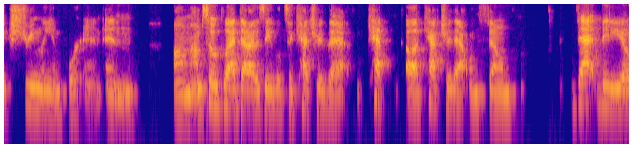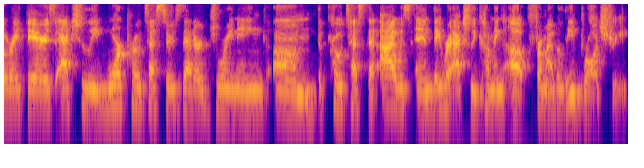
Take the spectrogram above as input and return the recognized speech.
extremely important. And um, I'm so glad that I was able to capture that, uh, capture that on film. That video right there is actually more protesters that are joining um, the protest that I was in. They were actually coming up from, I believe, Broad Street.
